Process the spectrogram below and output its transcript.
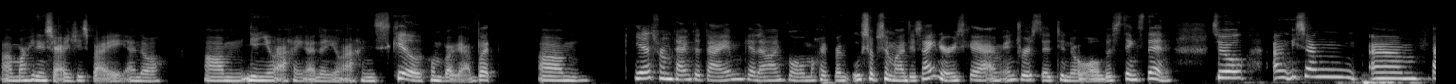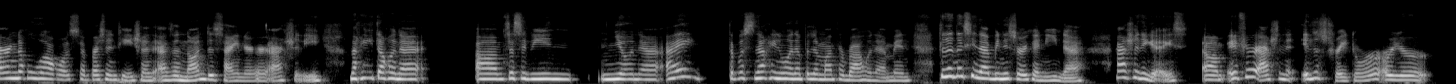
uh, marketing strategist by, ano, um, yun yung aking, ano, yung aking skill, kumbaga. But, um, yes, from time to time, kailangan ko makipag-usap sa mga designers, kaya I'm interested to know all these things then. So, ang isang, um, parang nakuha ko sa presentation as a non-designer, actually, nakita ko na, um, sasabihin nyo na, ay, tapos na, kinuha na pala mga trabaho namin. Tulad ng sinabi ni Sir kanina, actually guys, um, if you're actually an illustrator or you're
